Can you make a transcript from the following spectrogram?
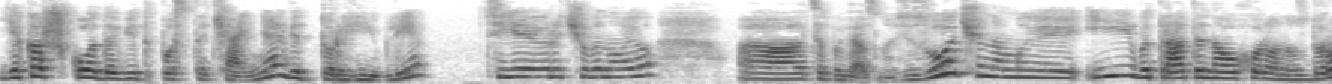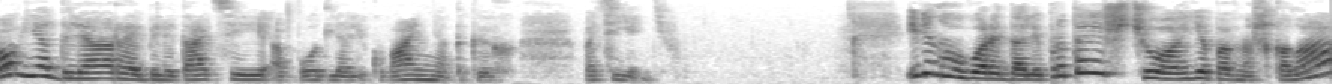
яка шкода від постачання, від торгівлі цією речовиною, Це пов'язано зі злочинами і витрати на охорону здоров'я для реабілітації або для лікування таких пацієнтів. І він говорить далі про те, що є певна шкала,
